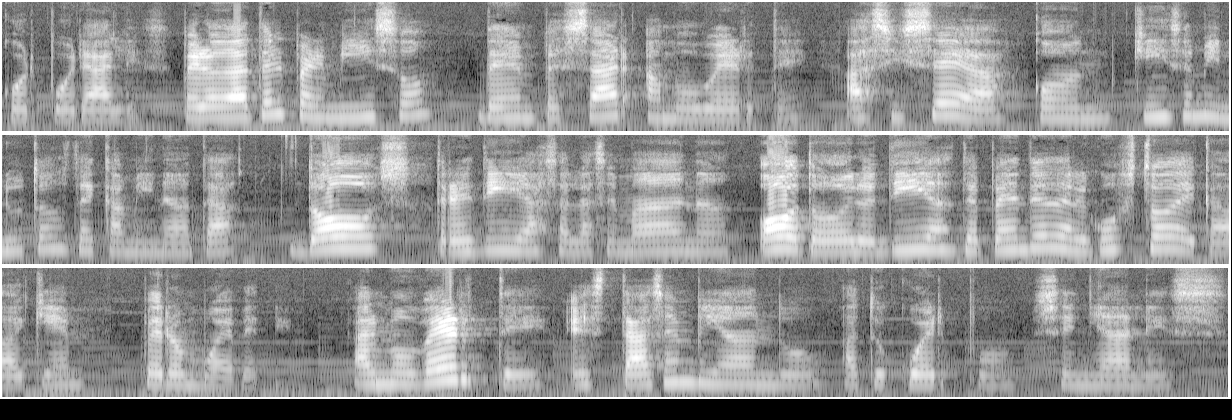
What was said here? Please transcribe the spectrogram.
corporales. Pero date el permiso de empezar a moverte, así sea con 15 minutos de caminata dos, tres días a la semana o todos los días, depende del gusto de cada quien, pero muévete. Al moverte, estás enviando a tu cuerpo señales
